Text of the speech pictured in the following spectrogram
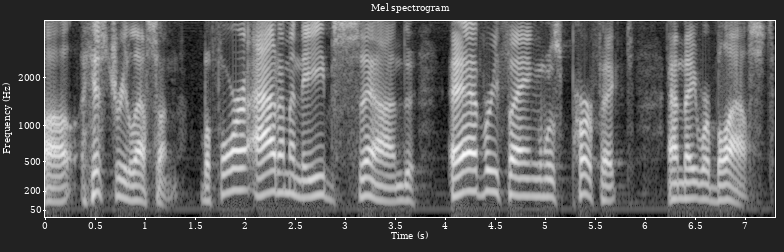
uh, history lesson. Before Adam and Eve sinned, everything was perfect and they were blessed.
